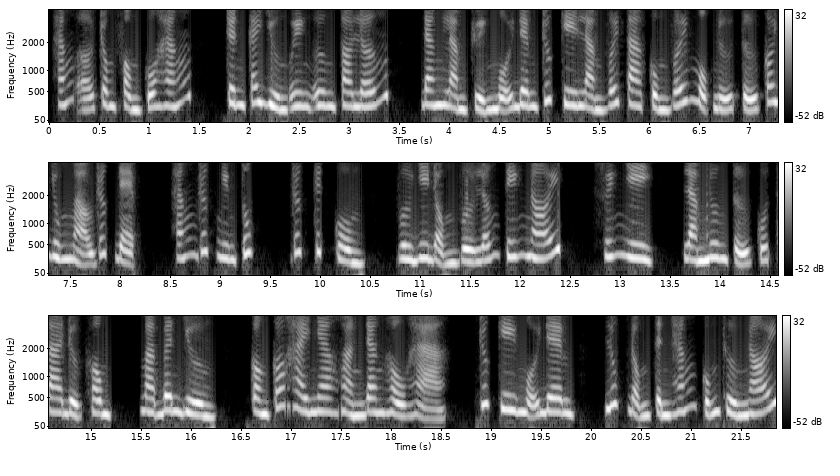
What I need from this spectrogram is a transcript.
hắn ở trong phòng của hắn, trên cái giường uyên ương to lớn, đang làm chuyện mỗi đêm trước kia làm với ta cùng với một nữ tử có dung mạo rất đẹp, hắn rất nghiêm túc, rất kích cuồng, vừa di động vừa lớn tiếng nói, Xuyến Nhi, làm nương tử của ta được không, mà bên giường, còn có hai nha hoàng đang hầu hạ, trước kia mỗi đêm, lúc động tình hắn cũng thường nói,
